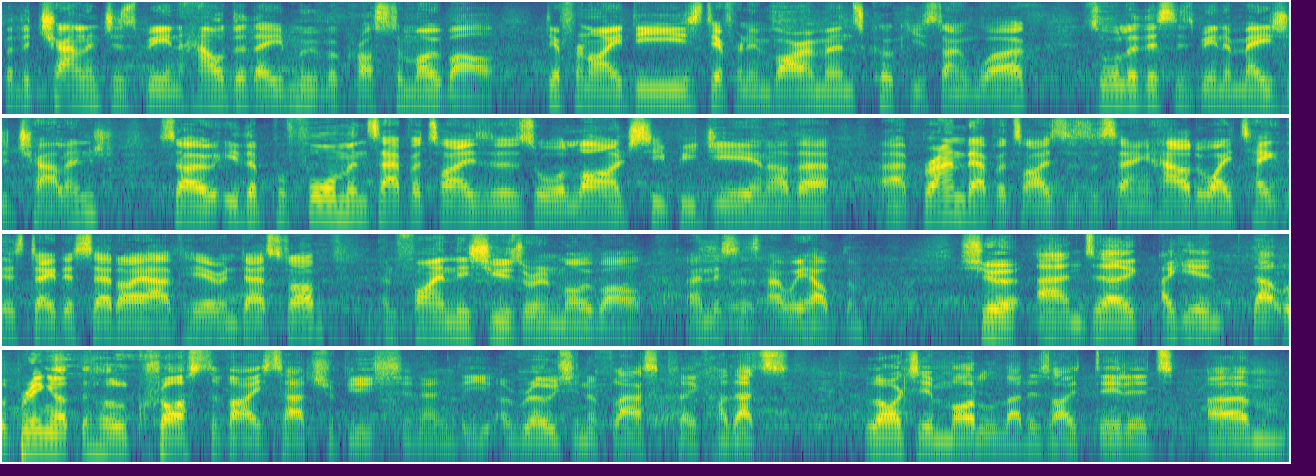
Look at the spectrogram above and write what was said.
but the challenge has been how do they move across to mobile? Different IDs, different environments, cookies don't work. So all of this has been a major challenge. So either performance advertisers or large CPG and other uh, brand advertisers are saying, how do I take this data set I have here in desktop and find this user in mobile? And this is how we help them. Sure, and uh, again, that would bring up the whole cross-device attribution and the erosion of last click, how that's largely a model that is outdated. Um,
